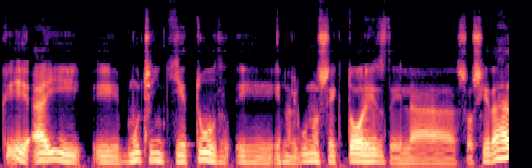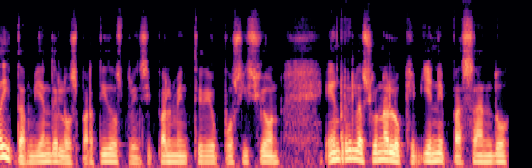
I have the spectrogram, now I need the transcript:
Que hay eh, mucha inquietud eh, en algunos sectores de la sociedad y también de los partidos principalmente de oposición en relación a lo que viene pasando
